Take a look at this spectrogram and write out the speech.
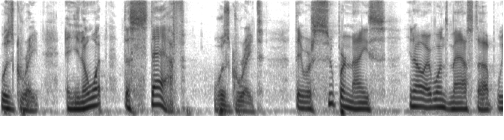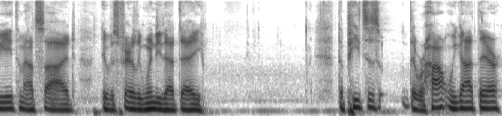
was great. And you know what? The staff was great. They were super nice. You know, everyone's masked up. We ate them outside. It was fairly windy that day. The pizzas, they were hot when we got there.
